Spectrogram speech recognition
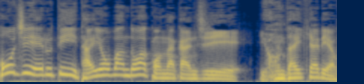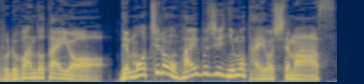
4GLTE 対応バンドはこんな感じ。4大キャリアフルバンド対応。で、もちろん 5G にも対応してます。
